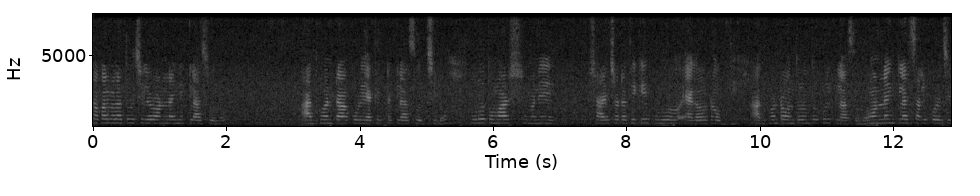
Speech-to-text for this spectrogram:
সকালবেলা তো ছেলের অনলাইনে ক্লাস হলো। আধ ঘণ্টা করে এক একটা ক্লাস হচ্ছিল। পুরো তোমার মানে সাড়ে ছটা থেকে পুরো এগারোটা অবধি। আধ ঘণ্টা অন্তর অন্তর করে ক্লাস হলো। অনলাইন ক্লাস চালু করেছে।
